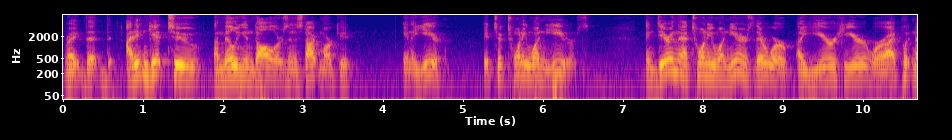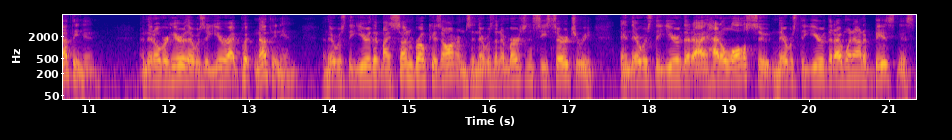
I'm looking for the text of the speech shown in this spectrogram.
Right? The, I didn't get to a million dollars in the stock market in a year. It took 21 years. And during that 21 years, there were a year here where I put nothing in. And then over here, there was a year I put nothing in. And there was the year that my son broke his arms, and there was an emergency surgery. And there was the year that I had a lawsuit, and there was the year that I went out of business.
